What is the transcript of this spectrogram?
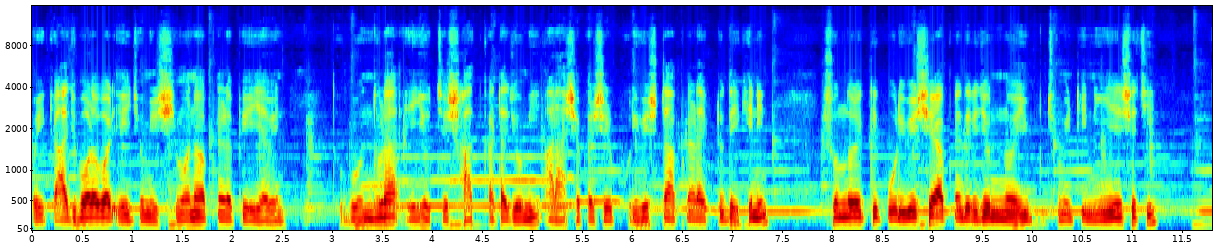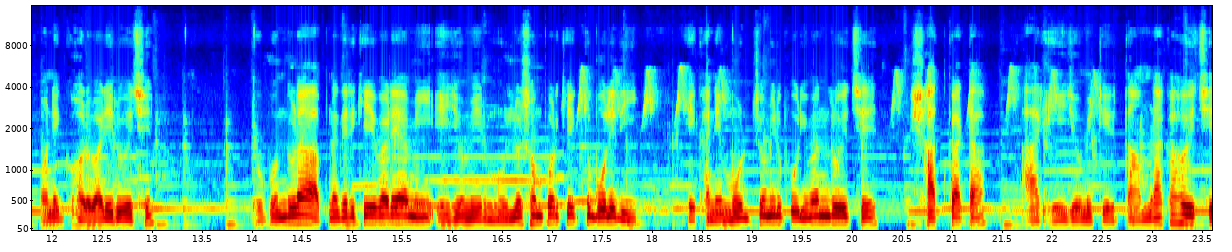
ওই গাছ বরাবর এই জমির সীমানা আপনারা পেয়ে যাবেন। তো বন্ধুরা, এই হচ্ছে সাত কাটা জমি, আর আশেপাশের পরিবেশটা আপনারা একটু দেখে নিন। সুন্দর একটি পরিবেশে আপনাদের জন্য এই জমিটি নিয়ে এসেছি। অনেক ঘরবাড়ি রয়েছে। তো বন্ধুরা, আপনাদেরকে এবারে আমি এই জমির মূল্য সম্পর্কে একটু বলে দিই। এখানে মোট জমির পরিমাণ রয়েছে সাত কাটা আর এই জমিটির দাম রাখা হয়েছে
